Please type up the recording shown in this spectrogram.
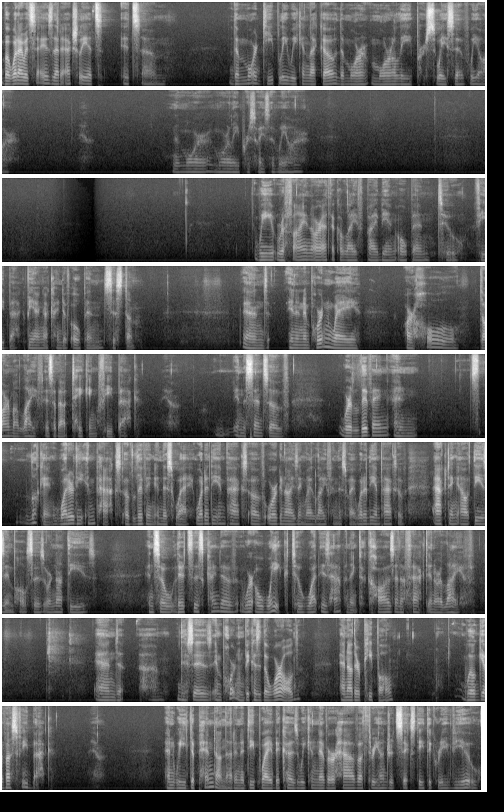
But what I would say is that actually it's it's um, the more deeply we can let go, the more morally persuasive we are. The more morally persuasive we are. We refine our ethical life by being open to feedback, being a kind of open system. And in an important way, our whole Dharma life is about taking feedback. Yeah. In the sense of we're living and looking what are the impacts of living in this way? What are the impacts of organizing my life in this way? What are the impacts of acting out these impulses or not these? And so there's this kind of, we're awake to what is happening, to cause and effect in our life. And um, this is important because the world and other people will give us feedback. Yeah. And we depend on that in a deep way because we can never have a 360 degree view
